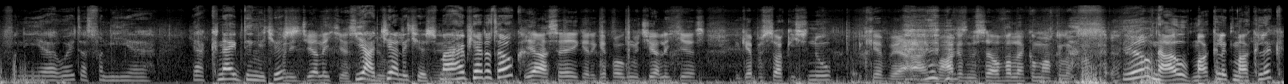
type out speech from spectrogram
van die hoe heet dat, van die ja, knijpdingetjes. Van die jelletjes. Ja, jelletjes. Ja. Maar heb jij dat ook? Ja, zeker. Ik heb ook mijn jelletjes. Ik heb een zakje snoep. Ik, heb, ja, ik maak het mezelf wel lekker makkelijk. Heel, nou, makkelijk, makkelijk.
